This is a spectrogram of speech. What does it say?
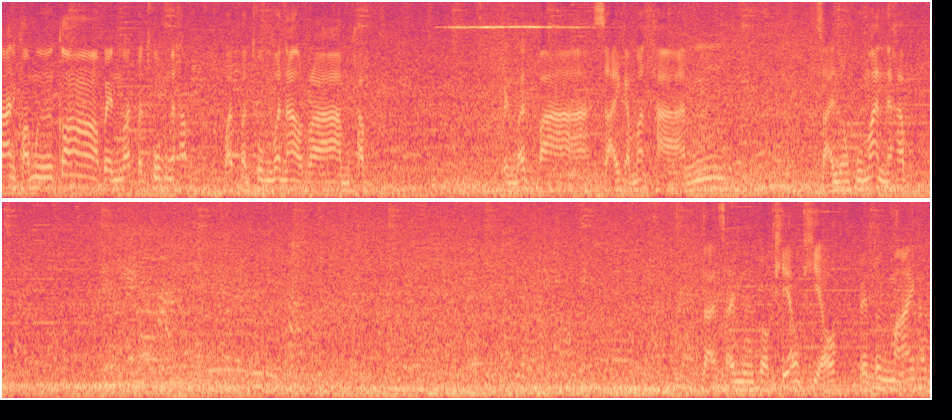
ด้านขวามือก็เป็นวัดปทุมนะครับ วัดปทุมวนารามครับ เป็นวัดป่าสายกรรมฐาน สายหลวงปู่มั่นนะครับ ด้านซ้ายมือก็เขียวเขียวเป็นต้นไม้ครับ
